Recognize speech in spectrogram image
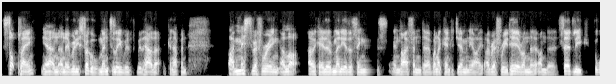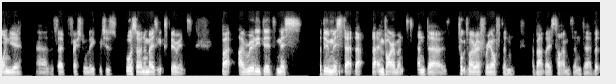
stop playing, yeah, and, and they really struggle mentally with with how that can happen. I missed refereeing a lot. Okay, there are many other things in life, and uh, when I came to Germany, I, I refereed here on the on the third league for one year, uh, the third professional league, which is also an amazing experience. But I really did miss. I do miss that that that environment, and uh, talk to my referee often about those times. And uh, but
